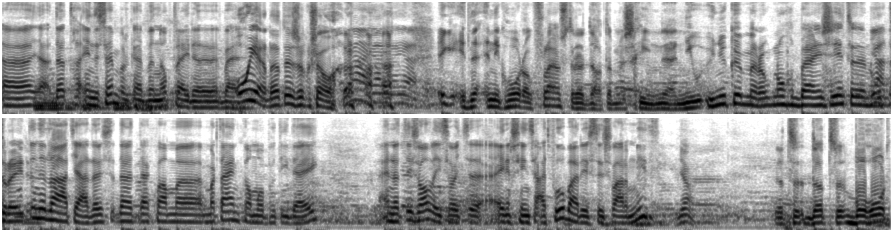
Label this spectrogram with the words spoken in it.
Eh, ja, dat, in december hebben we een optreden bij. Oh ja, dat is ook zo. ik, en ik hoor ook fluisteren dat er misschien een nieuw unicum er ook nog bij zit. Een Ja, optreden. inderdaad. Ja. Dus, daar, daar kwam, eh, Martijn kwam op het idee. En dat is wel iets wat eh, enigszins uitvoerbaar is, dus waarom niet? Ja. Dat, dat behoort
